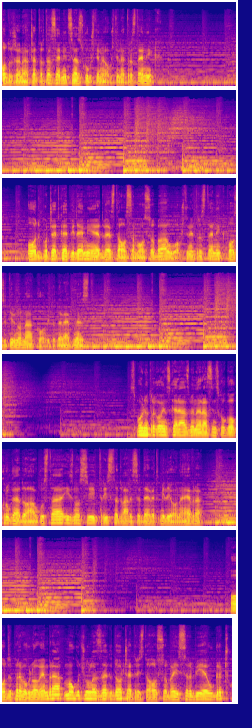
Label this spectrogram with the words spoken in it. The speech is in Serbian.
Održana četvrta sednica Skupštine opštine Trstenik. Od početka epidemije je 208 osoba u opštini Trstenik pozitivno na COVID-19. Spoljnotrgovinska razmena Rasinskog okruga do avgusta iznosi 329 miliona evra. Od 1. novembra moguć ulazak do 400 osoba iz Srbije u Grčku.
